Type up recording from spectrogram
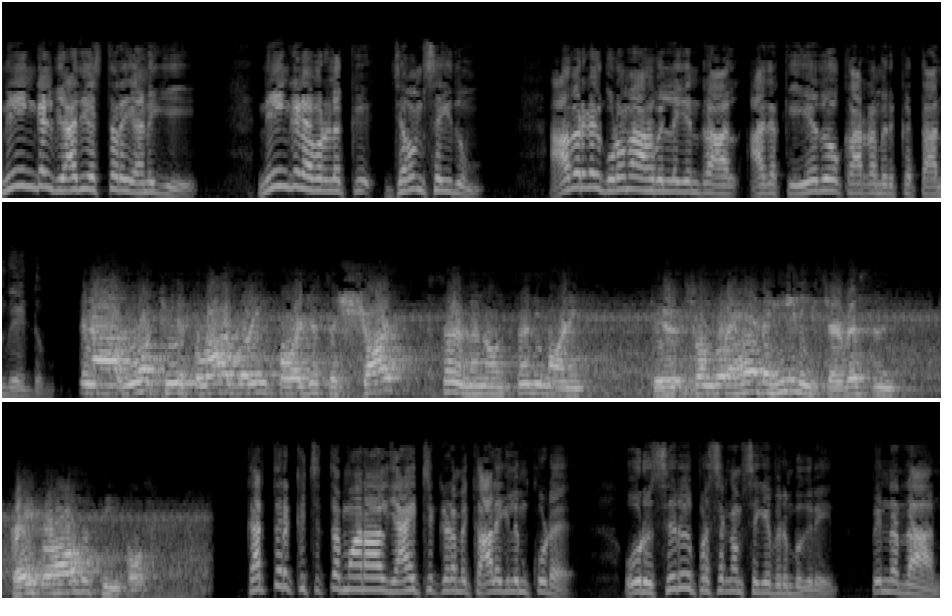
நீங்கள் வியாதியஸ்தரை அணுகி நீங்கள் அவர்களுக்கு ஜெபம் செய்தும் அவர்கள் குணமாகவில்லை என்றால் அதற்கு ஏதோ காரணம் இருக்கத்தான் வேண்டும். கர்த்தருக்கு சித்தமானால் ஞாயிற்றுக்கிழமை காலையிலும் கூட ஒரு சிறு பிரசங்கம் செய்ய விரும்புகிறேன் பின்னர் நான்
